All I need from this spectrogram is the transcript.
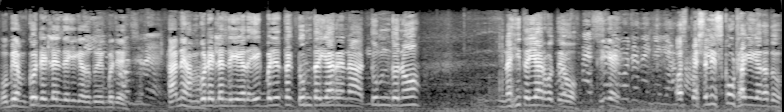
वो भी हमको डेडलाइन देके गया था तू एक बजे। हाँ। नहीं हमको डेडलाइन देके गया था। एक बजे तक तुम तैयार है ना? तुम दोनों नहीं तैयार होते हो ठीक है? और स्पेशली इसको उठा के गया था तू।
